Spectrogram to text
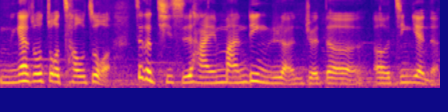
应该说做操作，这个其实还蛮令人觉得呃惊艳的。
